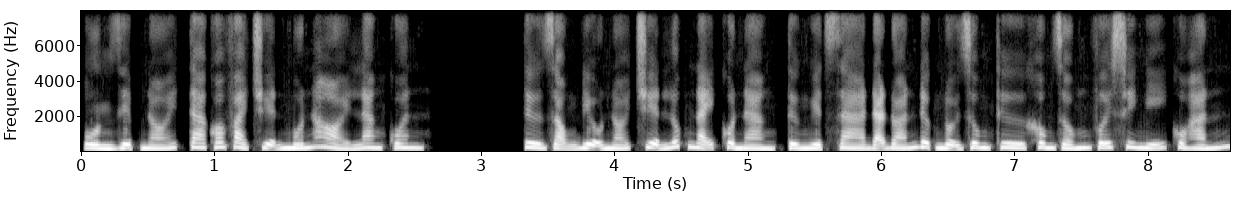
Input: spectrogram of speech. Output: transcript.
Ôn Diệp nói ta có vài chuyện muốn hỏi lang quân. Từ giọng điệu nói chuyện lúc nãy của nàng, từ Nguyệt Gia đã đoán được nội dung thư không giống với suy nghĩ của hắn,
